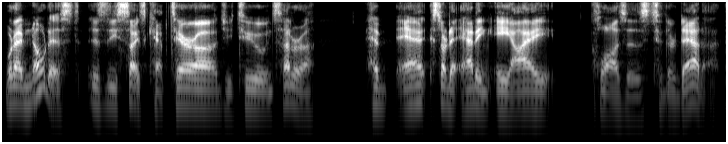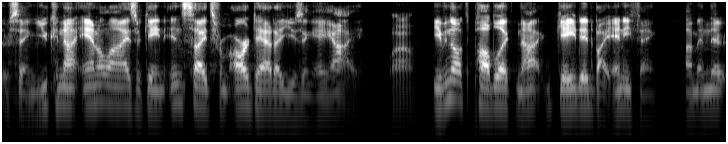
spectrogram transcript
what I've noticed is these sites, Capterra, G2, et cetera, have ad- started adding AI clauses to their data. They're saying Mm-hmm. you cannot analyze or gain insights from our data using AI, Wow. even though it's public, not gated by anything. Um, and their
